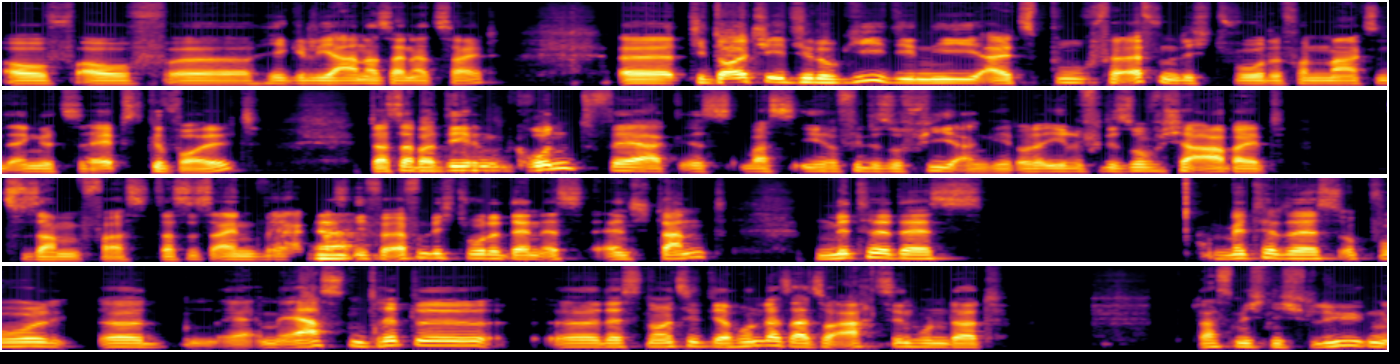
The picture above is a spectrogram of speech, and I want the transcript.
auf, auf äh, Hegelianer seiner Zeit. Äh, die deutsche Ideologie, die nie als Buch veröffentlicht wurde von Marx und Engels selbst, gewollt, das aber deren Grundwerk ist, was ihre Philosophie angeht oder ihre philosophische Arbeit zusammenfasst. Das ist ein Werk, ja. das nie veröffentlicht wurde, denn es entstand Mitte des Mitte des, obwohl äh, im ersten Drittel äh, des 19. Jahrhunderts, also 1800, lass mich nicht lügen,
